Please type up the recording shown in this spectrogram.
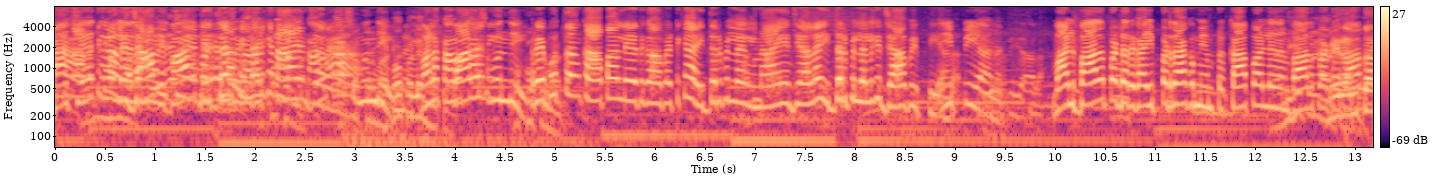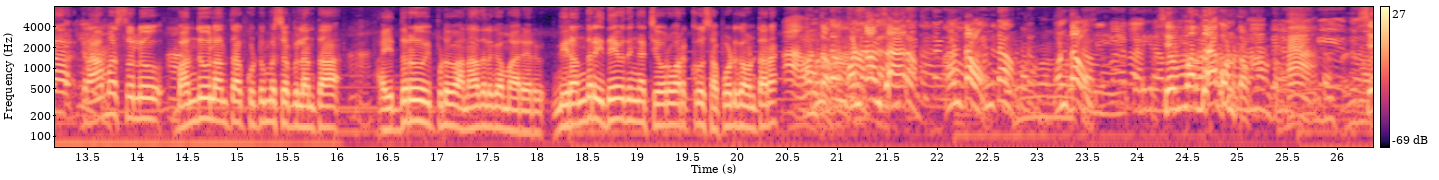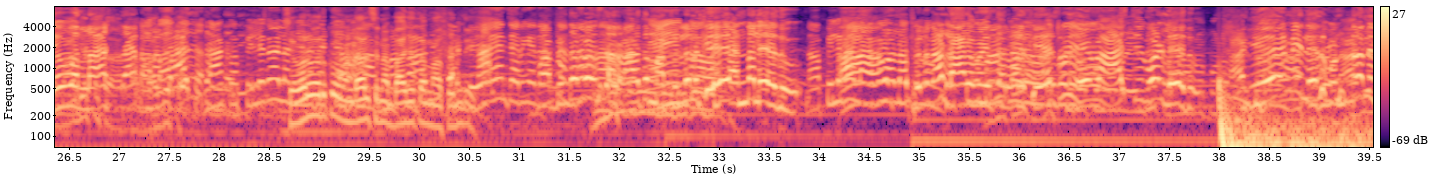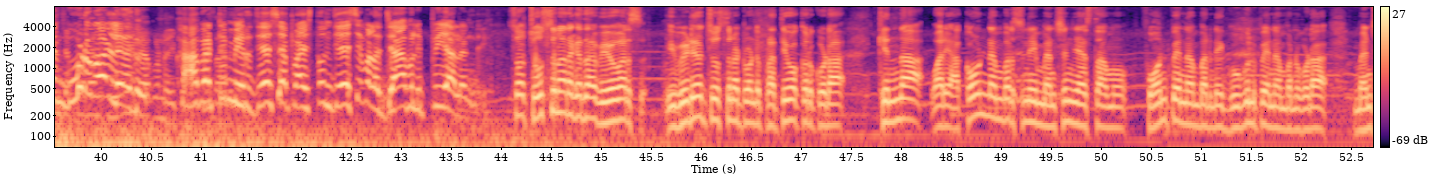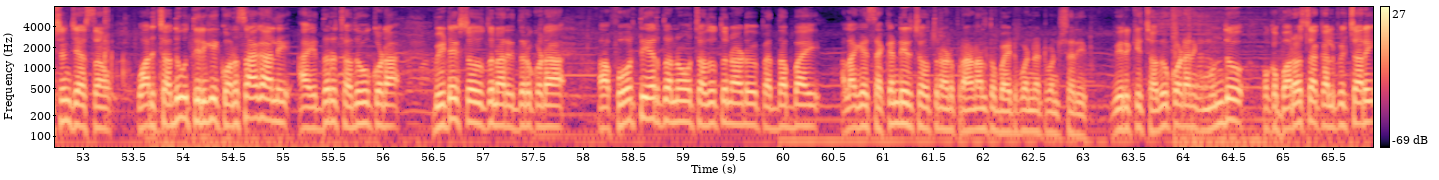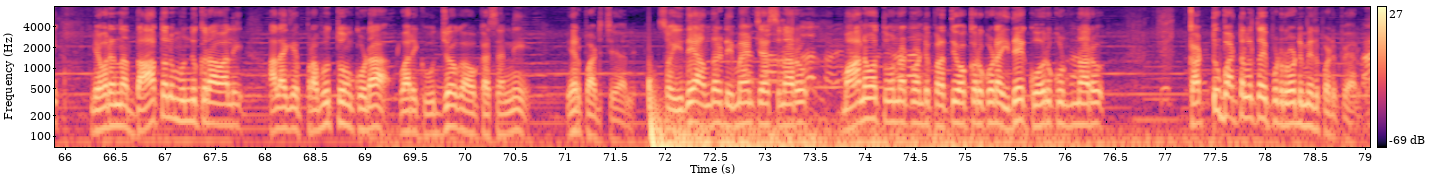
ఆ చేతిలో లేదు. ఇద్దరు పిల్లలకి న్యాయం చేయాలి. అవకాశం ఉంది వాళ్ళకి అవకాశం ఉంది ప్రభుత్వం కాపాడలేదు కాబట్టి ఆ ఇద్దరు పిల్లలకి న్యాయం చేయాలి ఇద్దరు పిల్లలకి జాబ్ ఇప్పియాలి. వాళ్ళు బాధపడ్డారు కదా, ఇప్పటిదాకా మేము కాపాడలేదని బాధపడ్డారు మీరంతా గ్రామస్తులు బంధువులంతా కుటుంబ సభ్యులంతా ఆ ఇద్దరు ఇప్పుడు అనాథలుగా మారారు. మీరందరూ ఇదే విధంగా చివరి వరకు సపోర్ట్గా ఉంటారా? ఆ, ఉంటాం. ఉంటాం సార్. ఉంటాం. ఉంటాం. చివరి దాకా ఉంటాం. ఆ, చివరి లాస్ట్ దాకా. చివరి వరకు ఉండాల్సిన బాధ్యత మాకుంది. మా పిల్లలకి అండలేదు వాళ్ళ పిల్లగాళ్ళు ఆగమవుతారు. వాళ్ళకి ఎటు ఏమి ఆస్తి కూడా లేదు. ఏమీ లేదు. ఉంటుంది గూడు కూడా లేదు. కాబట్టి మీరు చేసే ప్రయత్నం చేసి వాళ్ళ జాబులు ఇప్పియాలండి. సో చూస్తున్నారు కదా వ్యూవర్స్ ఈ వీడియో చూస్తున్నటువంటి ప్రతి ఒక్కరు కూడా కింద వారి అకౌంట్ నెంబర్స్ని మెన్షన్ చేస్తాము ఫోన్పే నెంబర్ని గూగుల్ పే నెంబర్ని కూడా మెన్షన్ చేస్తాం. వారి చదువు తిరిగి కొనసాగాలి. ఆ ఇద్దరు చదువు కూడా బీటెక్ చదువుతున్నారు ఇద్దరు కూడా. ఆ ఫోర్త్ ఇయర్ తను చదువుతున్నాడు పెద్ద అబ్బాయి అలాగే సెకండ్ ఇయర్ చదువుతున్నాడు ప్రాణాలతో బయటపడినటువంటి షరీఫ్. వీరికి చదువుకోవడానికి ముందు ఒక భరోసా కల్పించాలి. ఎవరైనా దాతలు ముందుకు రావాలి. అలాగే ప్రభుత్వం కూడా వారికి ఉద్యోగ అవకాశాన్ని ఏర్పాటు చేయాలి. సో ఇదే అందరు డిమాండ్ చేస్తున్నారు. మానవత్వం ఉన్నటువంటి ప్రతి ఒక్కరు కూడా ఇదే కోరుకుంటున్నారు. కట్టు బట్టలతో ఇప్పుడు రోడ్డు మీద పడిపోయారు.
